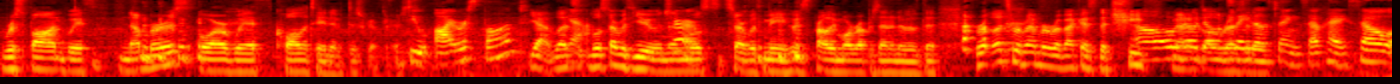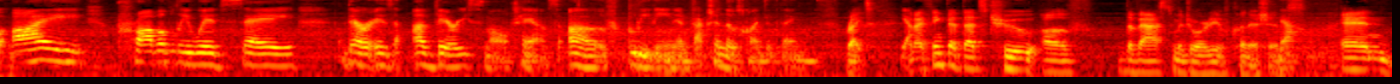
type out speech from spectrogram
respond with numbers or with qualitative descriptors? Do I respond? yeah, let's Yeah. we'll start with you, and then Sure. we'll start with me, who's probably more representative of the. Re- let's remember Rebecca is the chief Oh no! Don't resident. say those things. Okay, so I probably would say there is a very small chance of bleeding, infection, those kinds of things. Right. Yeah. And I think that that's true of the vast majority of clinicians. Yeah. And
